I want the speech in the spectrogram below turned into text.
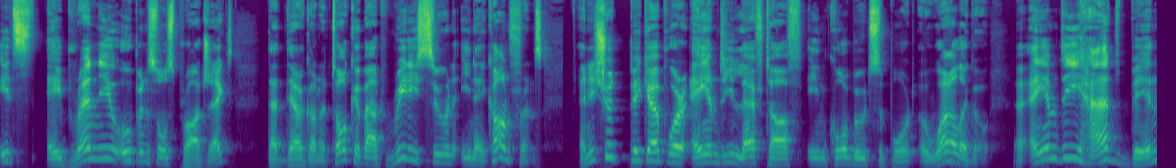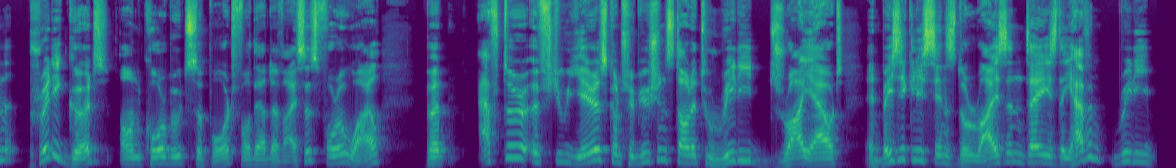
It's a brand new open source project that they're gonna talk about really soon in a conference, and it should pick up where AMD left off in Coreboot support a while ago. Uh, AMD had been pretty good on Coreboot support for their devices for a while, but after a few years, contributions started to really dry out, and basically since the Ryzen days, they haven't really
